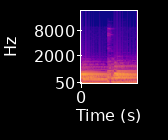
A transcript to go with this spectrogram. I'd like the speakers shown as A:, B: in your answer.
A: Thank you.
